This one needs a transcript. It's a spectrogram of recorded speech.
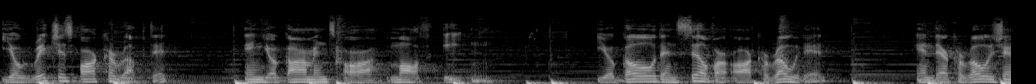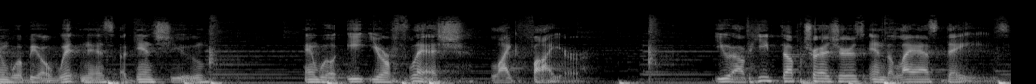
Your riches are corrupted, and your garments are moth eaten. Your gold and silver are corroded and their corrosion will be a witness against you and will eat your flesh like fire. You have heaped up treasures in the last days.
